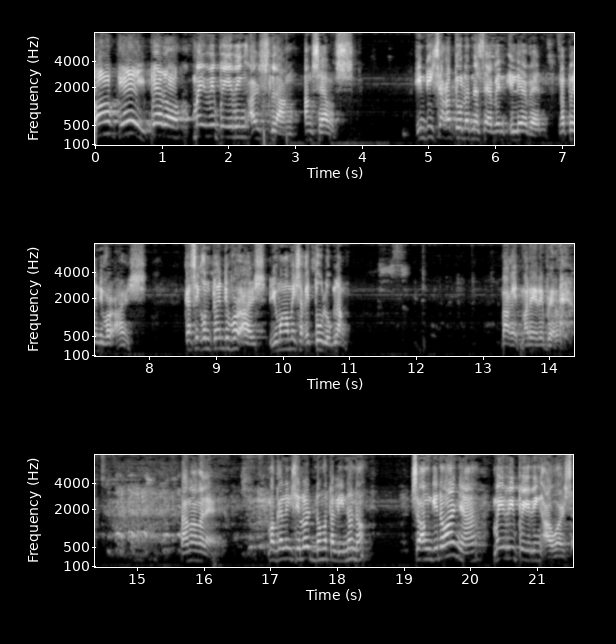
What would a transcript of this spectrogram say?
Okay, pero may repairing hours lang ang cells. Hindi siya katulad ng 7-Eleven na 24 hours. Kasi kung 24 hours, yung mga may sakit tulog lang. Bakit? Marirepair. Tama mali. Magaling si Lord, no? Matalino, no? So, ang ginawa niya, may repairing hours.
